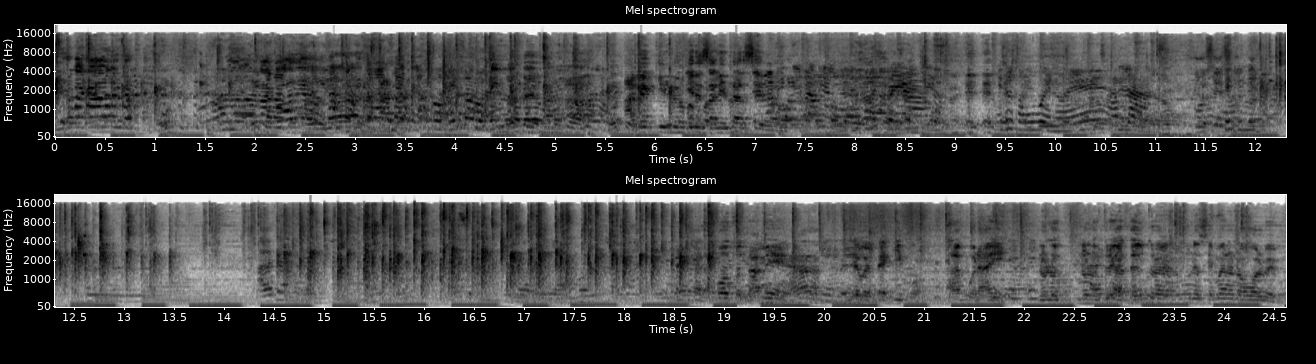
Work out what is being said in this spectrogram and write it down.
Quiero para cada uno. Para cada uno. A ver quién no quiere salitarse. Eso está muy bueno, ¿eh? Anda. Foto también, ¿ah? Me llevo este equipo. Ah, por ahí. No lo, no lo traigo hasta dentro de una semana, no volvemos.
